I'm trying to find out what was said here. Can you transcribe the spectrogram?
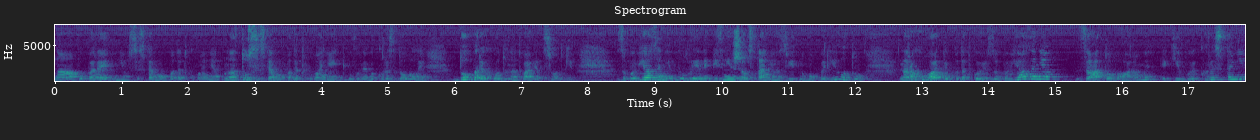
на попередню систему оподаткування, на ту систему оподаткування, яку вони використовували до переходу на 2%, зобов'язані були не пізніше останнього звітного періоду нарахувати податкові зобов'язання за товарами, які використані,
